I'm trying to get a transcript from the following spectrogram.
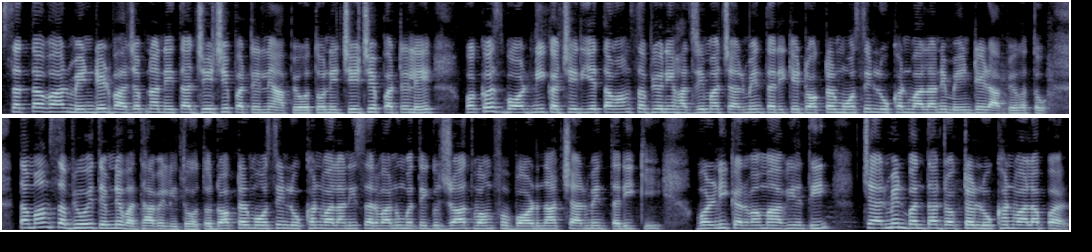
સત્તાવાર મેન્ડેટ ભાજપના નેતા જે જે પટેલને આપ્યો હતો અને જે જે પટેલે વકસ બોર્ડની કચેરીએ તમામ સભ્યોની હાજરીમાં ચેરમેન તરીકે ડોક્ટર મોહસિન લોખંડવાલાને મેન્ડેટ આપ્યો હતો. તમામ સભ્યોએ તેમને વધાવી લીધો હતો. ડોક્ટર મોહસિન લોખંડવાલાની સર્વાનુમતે ગુજરાત વંફ બોર્ડના ચેરમેન તરીકે વરણી કરવામાં આવી હતી. ચેરમેન બનતા ડોક્ટર લોખંડવાલા પર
